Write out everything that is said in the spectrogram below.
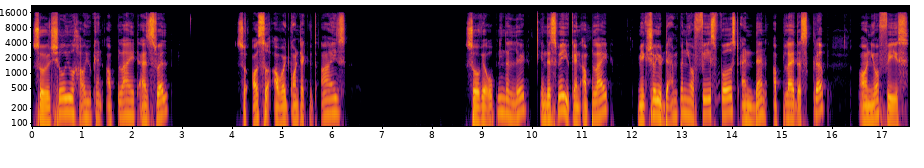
So we'll show you how you can apply it as well. So also avoid contact with eyes so we are opening the lid in this way you can apply it. Make sure you dampen your face first and then apply the scrub on your face.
